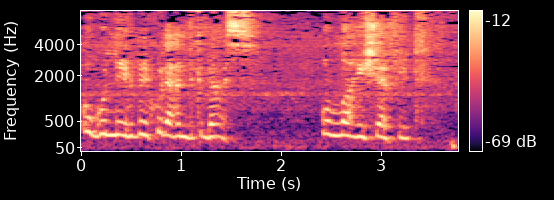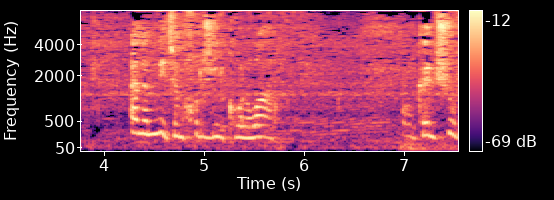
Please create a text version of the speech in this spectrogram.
وقول ليه ما يكون عندك باس. والله يشافيك. أنا مني تنخرج لل couloir. وكنشوف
